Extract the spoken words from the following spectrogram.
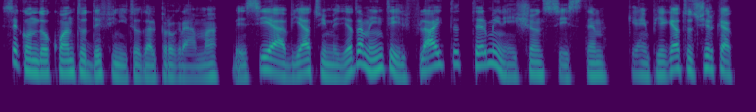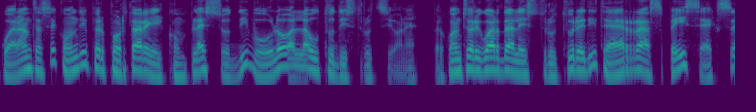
secondo quanto definito dal programma, bensì ha avviato immediatamente il Flight Termination System, che ha impiegato circa 40 secondi per portare il complesso di volo all'autodistruzione. Per quanto riguarda le strutture di terra, SpaceX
